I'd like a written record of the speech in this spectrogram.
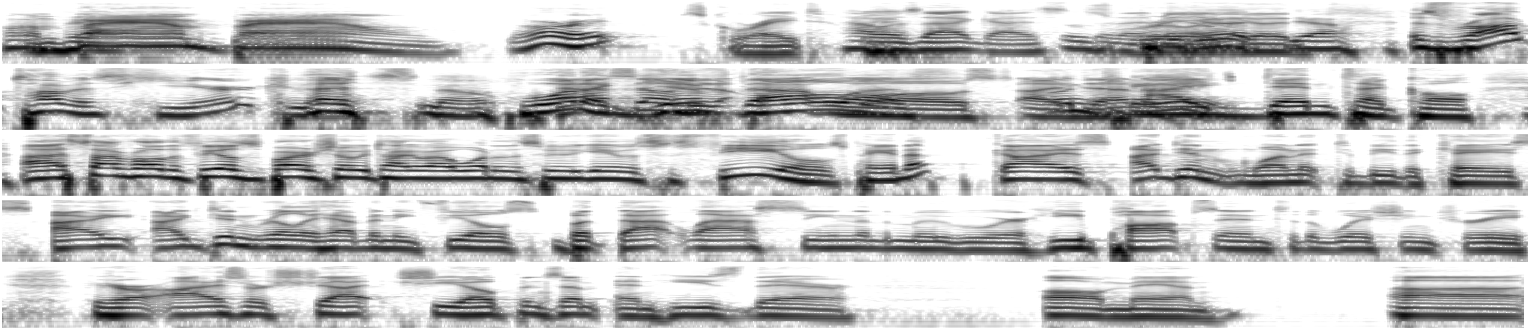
I'm Bam, bam. All right. It's great. How was that, guys? Did I Pretty nail it? good. good. Yeah. Is Rob Thomas here? Because No. what That a sounded gift that was. almost identical. Identical. Uh, it's time for all the feels. It's part of the show. We talk about what this movie gave us his feels. Panda. Guys, I didn't want it to be the case. I, I didn't really have any feels, but that last scene of the movie where he pops into the wishing tree, her eyes are shut, she opens them, and he's there. Oh man. Uh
